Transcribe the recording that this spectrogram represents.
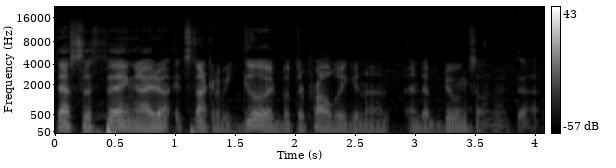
That's the thing. I don't. It's not gonna be good, but they're probably gonna end up doing something like that.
